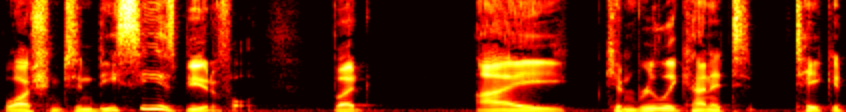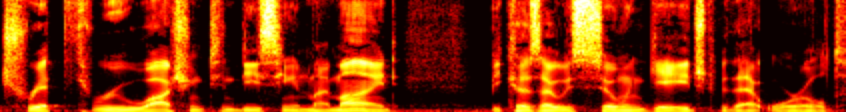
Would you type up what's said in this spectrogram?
Washington D.C. is beautiful, but I can really kind of t- take a trip through Washington D.C. in my mind because I was so engaged with that world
